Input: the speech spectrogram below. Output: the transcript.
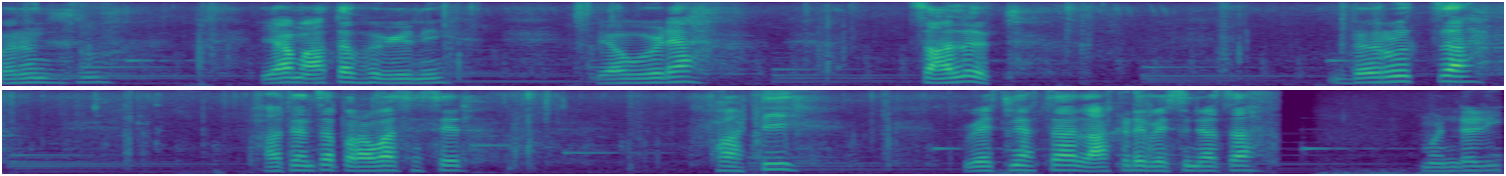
परंतु या माता भगिनी एवढ्या चालत दररोजचा हा त्यांचा प्रवास असेल. फाटी वेचण्याचा लाकडे वेचण्याचा. मंडळी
